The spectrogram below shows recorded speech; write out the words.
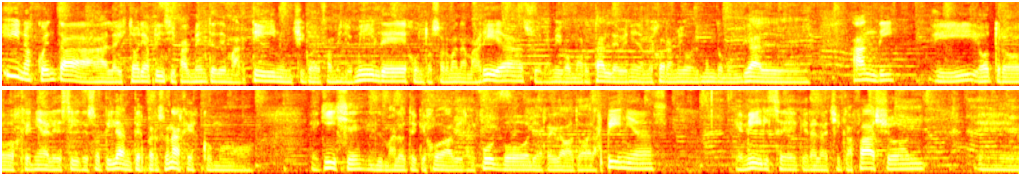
y nos cuenta la historia principalmente de Martín, un chico de familia humilde, junto a su hermana María, su enemigo mortal devenido mejor amigo del mundo mundial Andy, y otros geniales y desopilantes personajes como Guille, el malote que juega bien al fútbol y arreglaba todas las piñas, Emilce, que era la chica fashion, eh,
